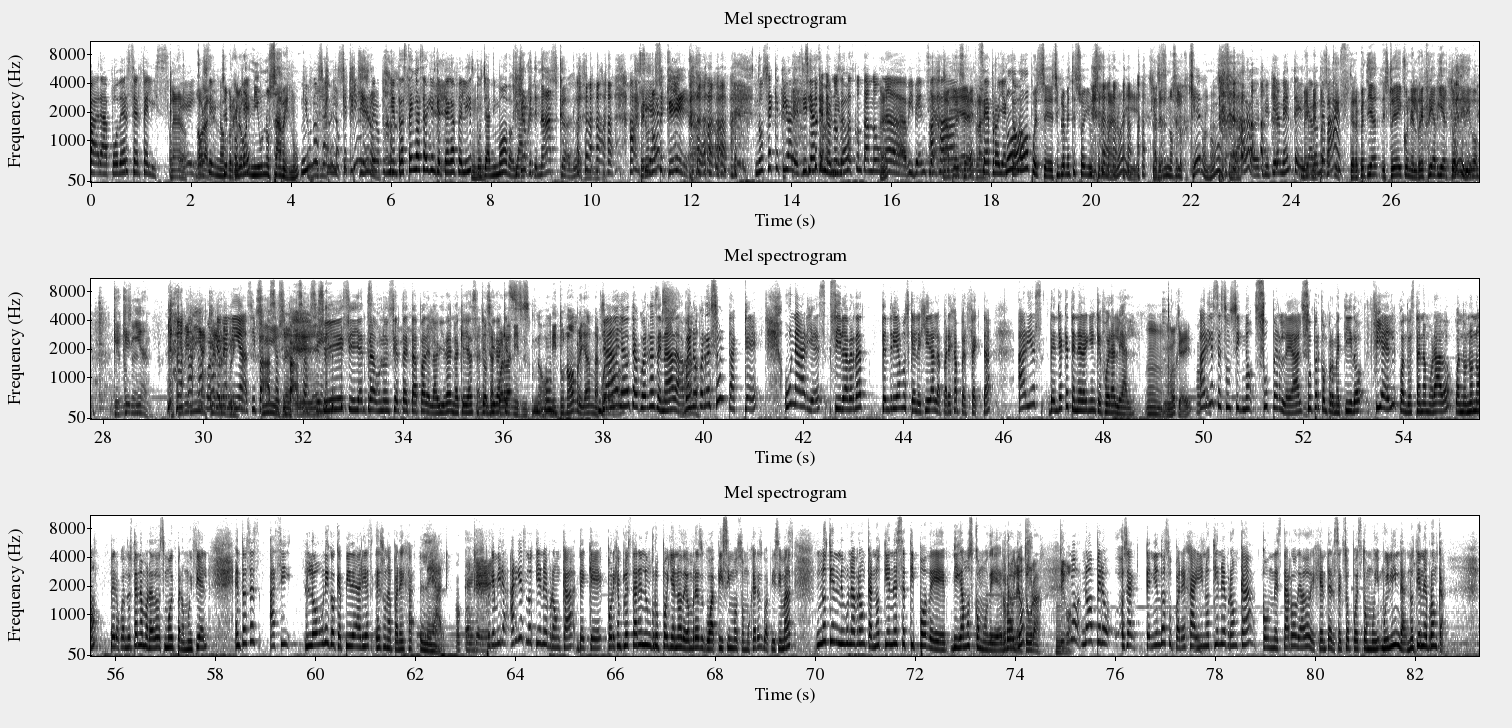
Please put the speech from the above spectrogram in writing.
para poder ser feliz? Claro. Órale. signo, Sí, porque luego ni uno sabe, ¿no? Ni uno sabe lo que quiere, quiero. pero pues mientras tengas a alguien que te haga feliz, pues ya ni modo. ¿Qué Ya. quiero que te nazca? ¿no? Así, Así pero no sé qué. No sé qué te iba a decir, Siento ya que me me- nos olvidó. estás contando una vivencia. Ajá. Ah, ser. Fran. Se proyectó. No, no, pues eh, simplemente soy un ser humano y a veces no sé lo que quiero, ¿no? O sea, Claro, definitivamente. me, ¿Y a me dónde pasa vas? que de repente ya estoy ahí con el refri abierto y digo, ¿qué quería? ¿A qué venía ¿Por qué venía? Sí pasa, sí pasa, sí. Sí, sí, ya entra uno en cierta etapa de la vida en la que ya se Ya te ni se olvida que acuerda es... ni, no. ni tu nombre, ya me acuerdo. Ya, ¿no? ya no te acuerdas de nada. Nada. Bueno, pues resulta que un Aries, si la verdad tendríamos que elegir a la pareja perfecta, Aries tendría que tener a alguien que fuera leal. Mm, ok. Aries es un signo súper leal, súper comprometido, fiel cuando está enamorado, cuando no, no, pero cuando está enamorado es muy, pero muy fiel. Entonces, así, lo único que pide Aries es una pareja leal. Ok. Porque mira, Aries no tiene bronca de que, por ejemplo, estar en un grupo lleno de hombres guapísimos o mujeres guapísimas, no tiene ninguna bronca, no tiene ese tipo de, digamos, como de rollos. Calentura. Digo, No, no, pero, o sea, teniendo a su pareja ahí, no tiene bronca con estar rodeado de gente del sexo opuesto muy, muy linda. No tiene bronca.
